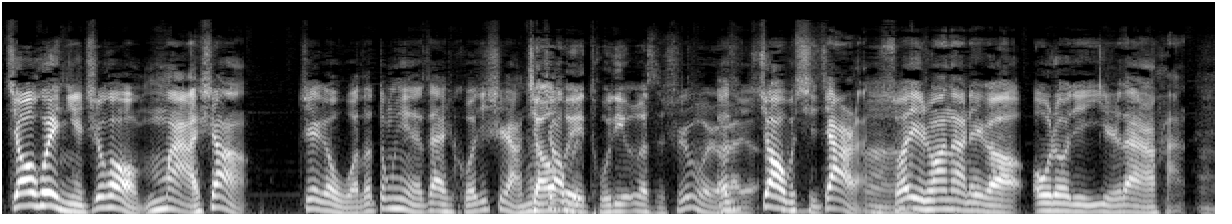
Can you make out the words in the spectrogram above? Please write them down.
教会你之后，马上这个我的东西在国际市场上教会徒弟饿死师傅是吧呃？叫不起价了。嗯所以说呢，这个欧洲就一直在那喊。嗯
